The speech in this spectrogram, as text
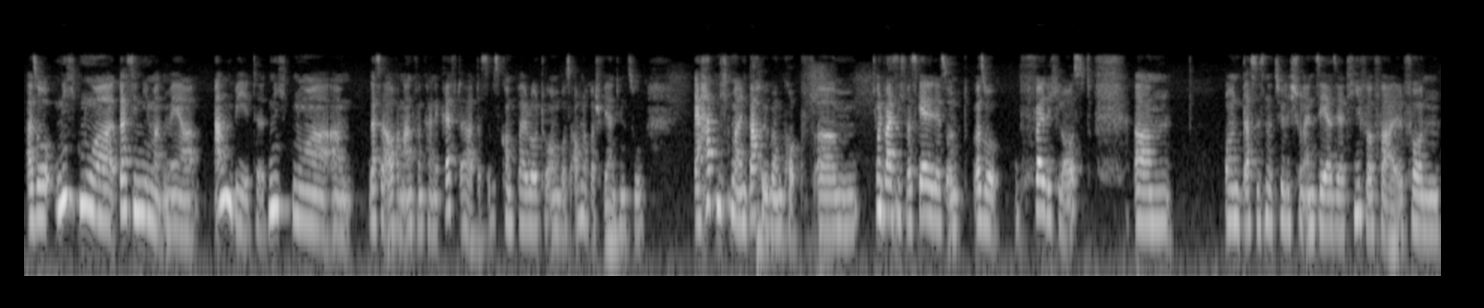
Also nicht nur, dass sie niemand mehr anbetet, nicht nur, ähm, dass er auch am Anfang keine Kräfte hat, das, das kommt bei Road to Ombos auch noch erschwerend hinzu. Er hat nicht mal ein Dach über dem Kopf ähm, und weiß nicht, was Geld ist und also völlig lost. Ähm, und das ist natürlich schon ein sehr, sehr tiefer Fall von,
